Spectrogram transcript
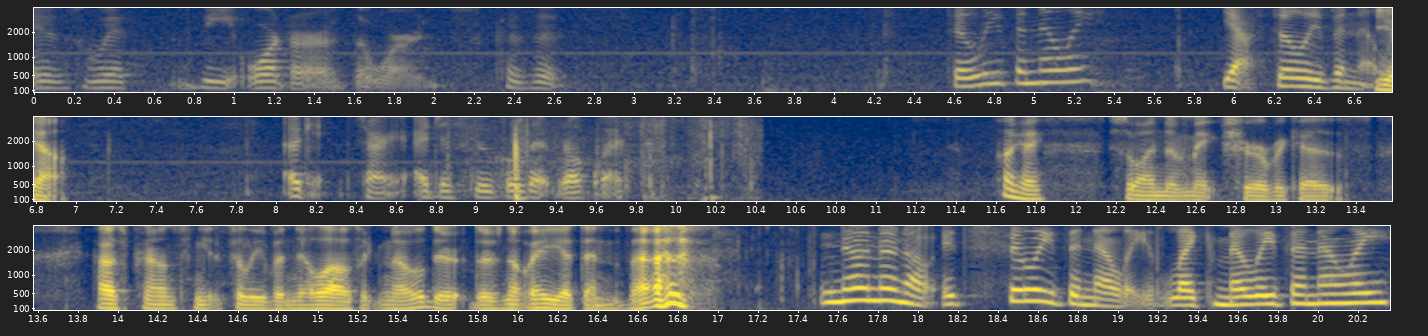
is with the order of the words because it's Filli Vanilli? Yeah, Filli Vanilli. Yeah. Okay, sorry. I just Googled it real quick. Okay. Just wanted to make sure because I was pronouncing it Philly Vanilla. I was like, no, there, there's no A at the end of that. No, no, no. It's Filli Vanilli, like Milli Vanilli.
